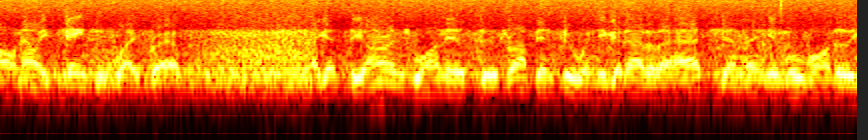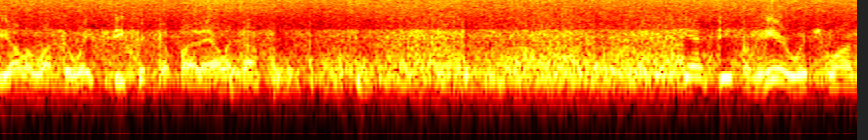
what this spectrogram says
Oh, now he changed his life raft. The orange one is to drop into when you get out of the hatch, and then you move on to the yellow one to wait to be picked up by the helicopter. Can't see from here which one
